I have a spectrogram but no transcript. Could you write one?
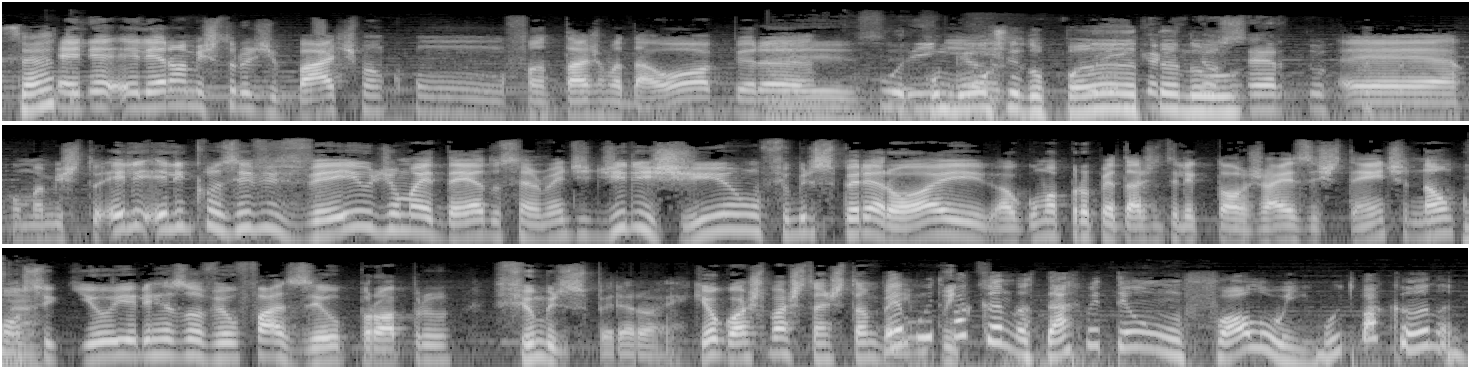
Certo? Ele, ele era uma mistura de Batman com o Fantasma da Ópera. Isso. Com monstro do pântano. certo. É, com uma mistura. Ele, ele, inclusive, veio de uma ideia do Sam Raimi de dirigir um filme de super-herói, alguma propriedade intelectual já existente, não conseguiu e ele resolveu fazer o próprio filme de super-herói. Que eu gosto bastante também. É muito bacana. Darkman tem um following muito bacana.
